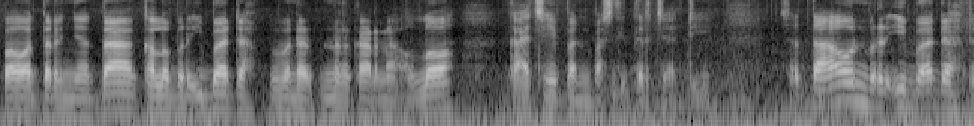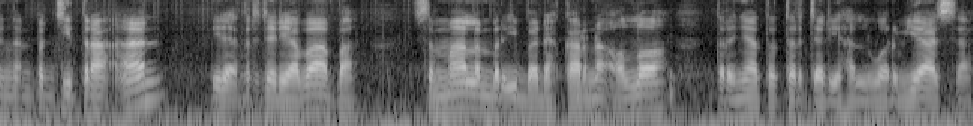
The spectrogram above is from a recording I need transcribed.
bahwa ternyata kalau beribadah benar-benar karena Allah keajaiban pasti terjadi. Setahun beribadah dengan pencitraan tidak terjadi apa-apa semalam beribadah karena Allah ternyata terjadi hal luar biasa.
